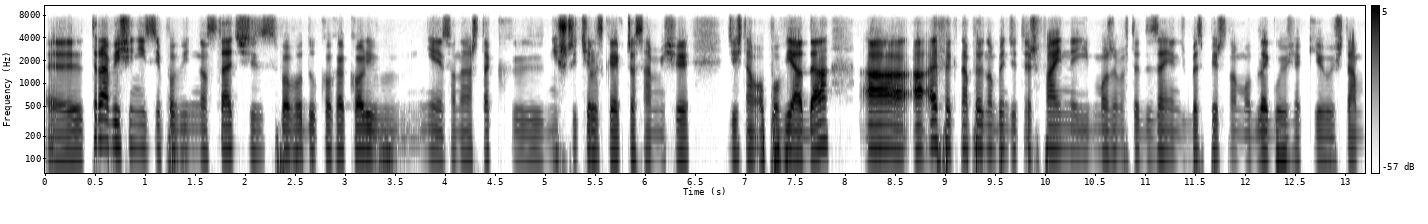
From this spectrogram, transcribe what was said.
E, trawie się nic nie powinno stać z powodu Coca-Coli. Nie jest ona aż tak e, niszczycielska, jak czasami się gdzieś tam opowiada, a, a efekt na pewno będzie też fajny i możemy wtedy zająć bezpieczną odległość jakiegoś tam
